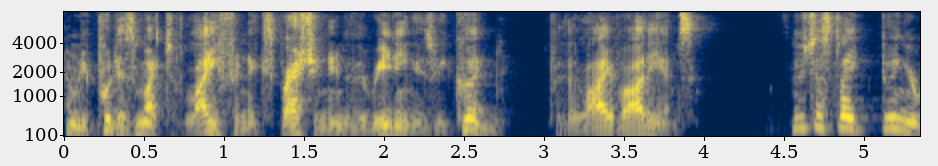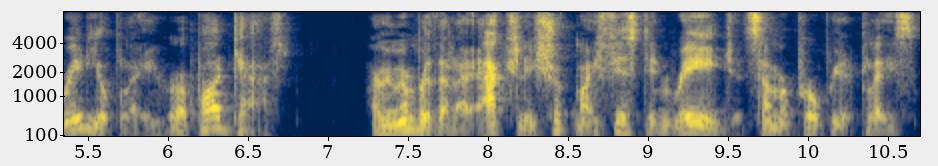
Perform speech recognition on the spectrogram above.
and we put as much life and expression into the reading as we could for the live audience. It was just like doing a radio play or a podcast. I remember that I actually shook my fist in rage at some appropriate place,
